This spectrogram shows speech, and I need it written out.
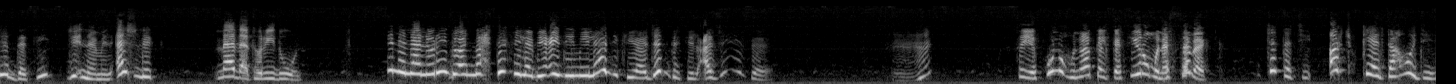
جدتي جئنا من أجلك. ماذا تريدون؟ إننا نريد أن نحتفل بعيد ميلادك يا جدتي العزيزة سيكون هناك الكثير من السمك. جدتي أرجوك أن تعودي.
